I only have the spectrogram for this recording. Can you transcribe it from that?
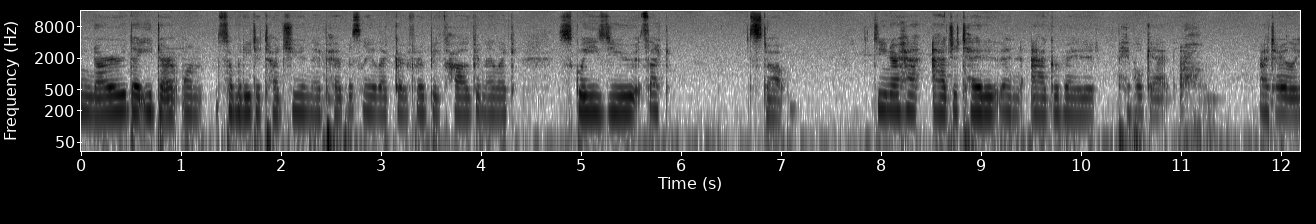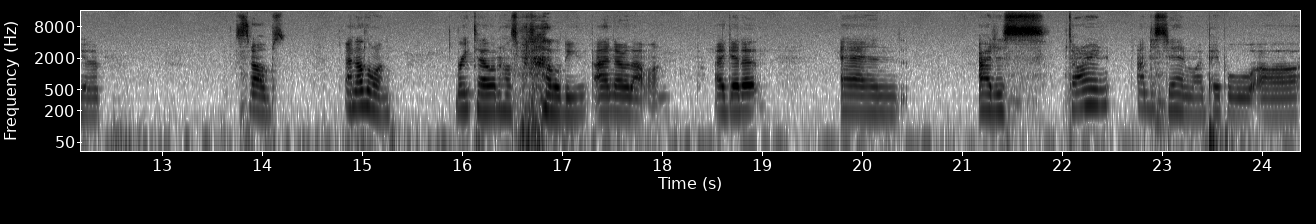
know that you don't want somebody to touch you and they purposely like go for a big hug and they like squeeze you. It's like stop. Do you know how agitated and aggravated people get? Oh, I totally get it. Snobs. Another one. Retail and hospitality. I know that one. I get it. And I just don't understand why people are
